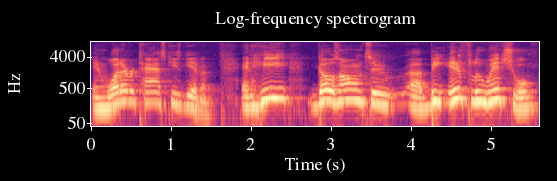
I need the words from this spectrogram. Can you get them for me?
in whatever task he's given. And he goes on to uh, be influential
